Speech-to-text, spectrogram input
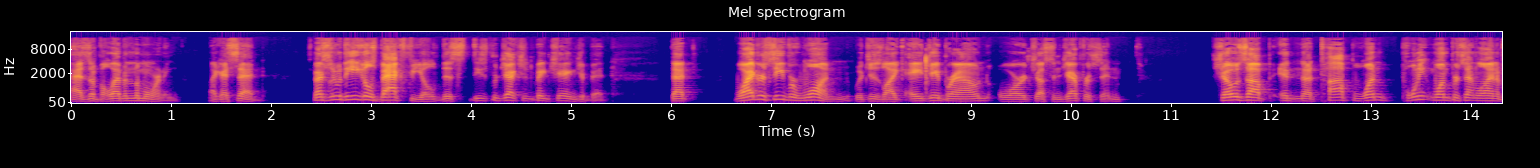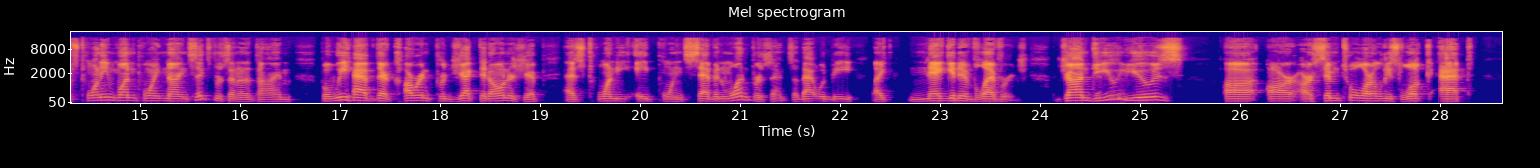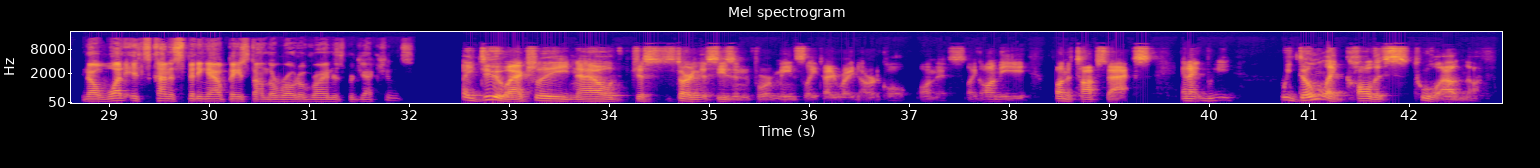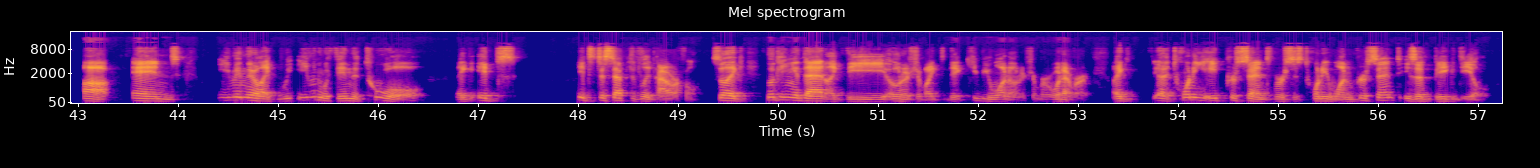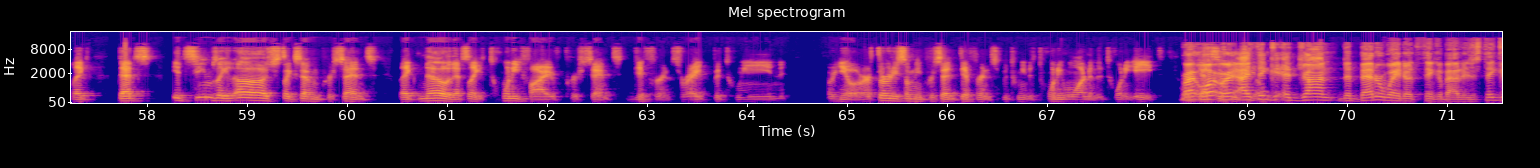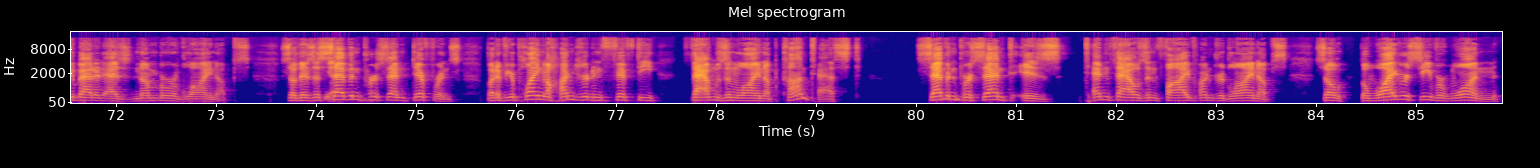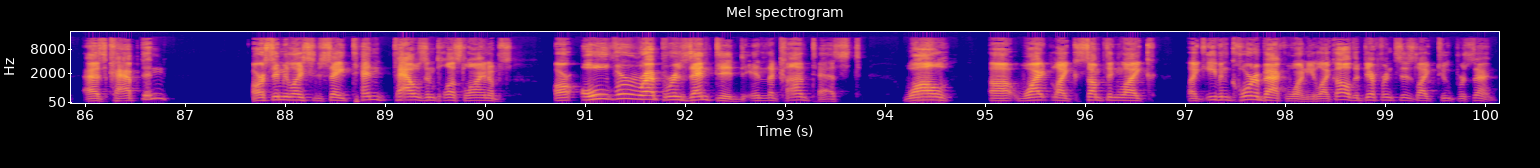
as of 11 in the morning. Like I said, especially with the Eagles backfield, this these projections may change a bit. That wide receiver one, which is like AJ Brown or Justin Jefferson, shows up in the top 1.1% lineups 21.96% of the time, but we have their current projected ownership as 28.71%. So that would be like negative leverage. John, do you use uh, our our sim tool or at least look at you know what it's kind of spitting out based on the RotoGrinders projections? I do actually now just starting the season for main slate. I write an article on this, like on the on the top stacks, and I, we we don't like call this tool out enough. Uh, and even they're like even within the tool, like it's it's deceptively powerful. So like looking at that, like the ownership, like the QB one ownership or whatever, like twenty eight percent versus twenty one percent is a big deal. Like that's it seems like oh it's just like seven percent. Like no, that's like twenty five percent difference, right? Between or you know, or thirty something percent difference between the twenty one and the twenty eight. Right. Or, or I think uh, John, the better way to think about it is think about it as number of lineups. So there's a seven yeah. percent difference. But if you're playing a 150 thousand lineup contest, seven percent is ten thousand five hundred lineups. So the wide receiver one as captain, our simulations say ten thousand plus lineups are overrepresented in the contest, while uh white like something like like even quarterback one, you're like, oh, the difference is like two percent.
